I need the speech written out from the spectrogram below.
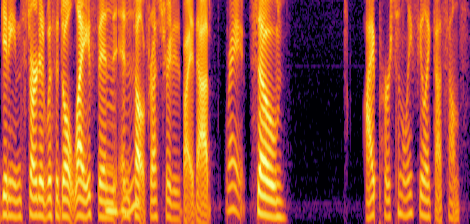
getting started with adult life and Mhm. and felt frustrated by that. right. So I personally feel like that sounds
